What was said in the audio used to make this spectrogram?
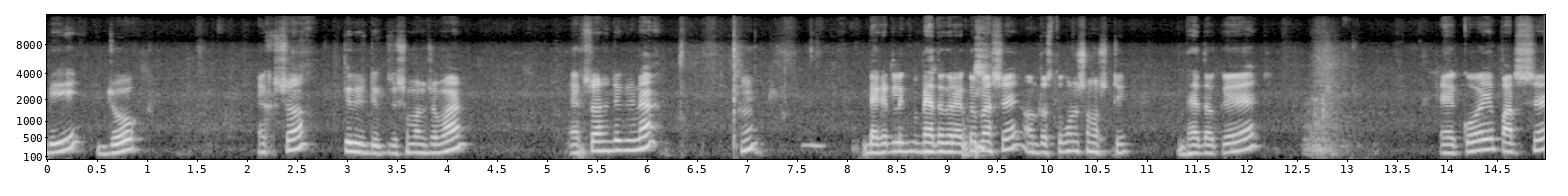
বি যোগ একশো তিরিশ ডিগ্রি সমান সমান একশো আশি ডিগ্রি না? হুম? ব্যাকেট লিখবে ভেদকের একই পাশে, অন্তস্থ কোনো সমষ্টি। ভেদকের একই পার্শ্বে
